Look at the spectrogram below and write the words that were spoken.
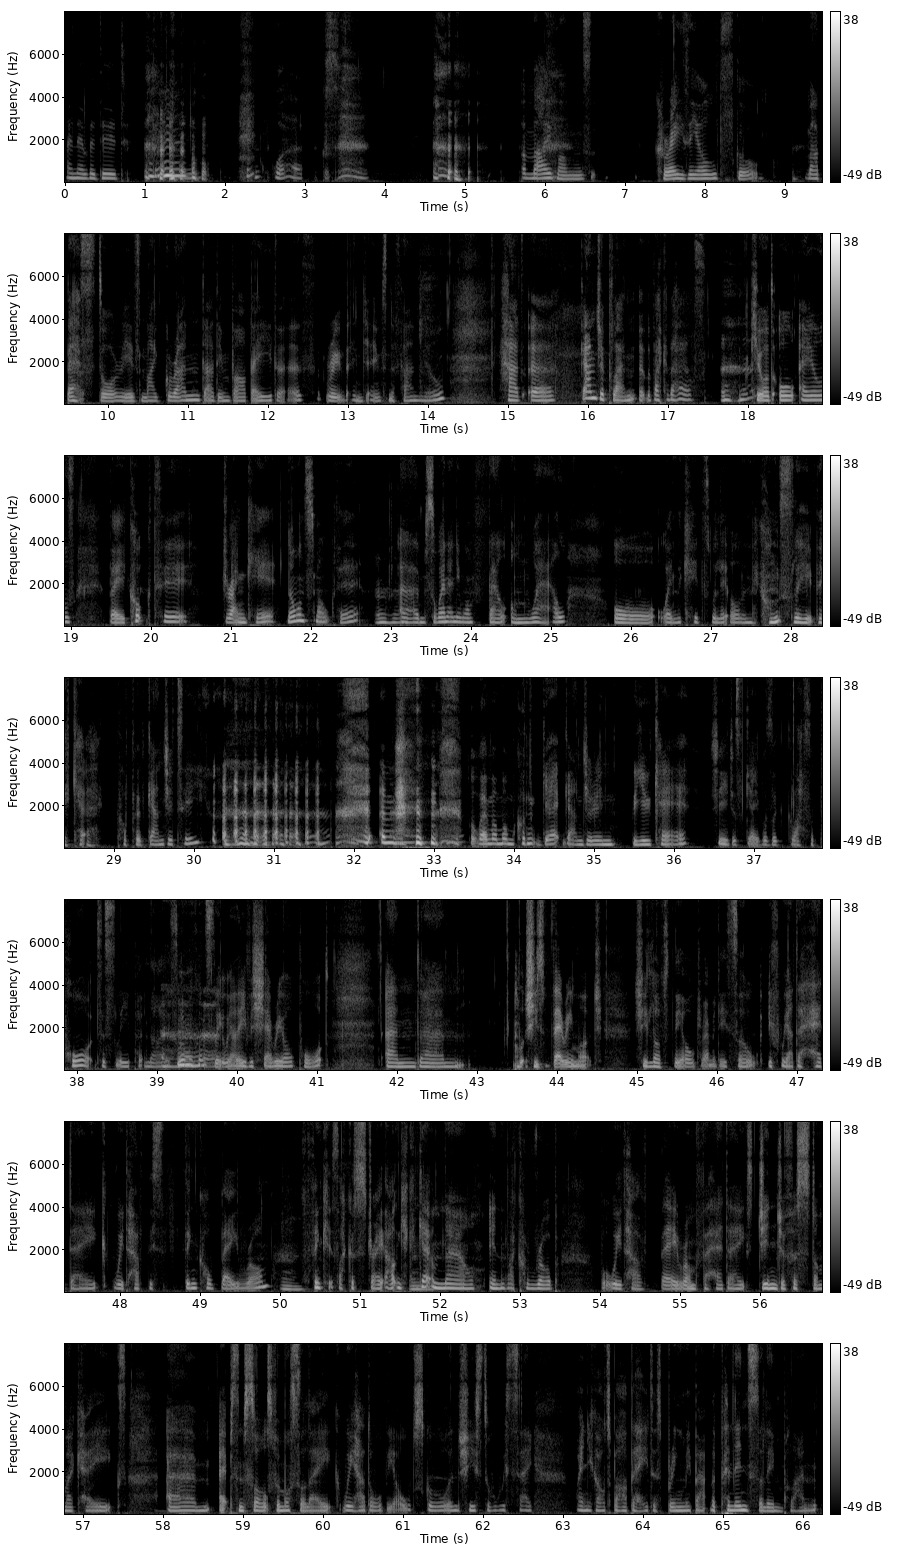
I never did. it works. my mum's crazy old school. My best story is my granddad in Barbados, Reuben James Nathaniel, had a ganja plant at the back of the house. Uh-huh. Cured all ails. They cooked it, drank it. No one smoked it. Uh-huh. Um, so when anyone felt unwell, Or when the kids were little and they couldn't sleep, they'd get a cup of ganja tea. and then, but when my mum couldn't get ganja in the UK, she just gave us a glass of port to sleep at night. So when we couldn't sleep, we had either sherry or port. And um, but she's very much she loves the old remedies. So if we had a headache, we'd have this thing called bay rum. Mm. I think it's like a straight out. You can get Mhm. them now in like a rub, but we'd have bay rum for headaches, ginger for stomach aches, um, Epsom salts for muscle ache. We had all the old school, and she used to always say, "When you go to Barbados, bring me back the penicillin plant,"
